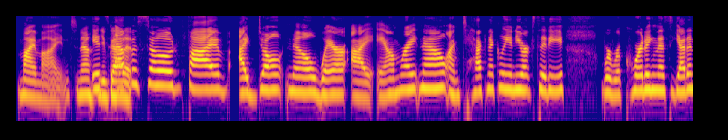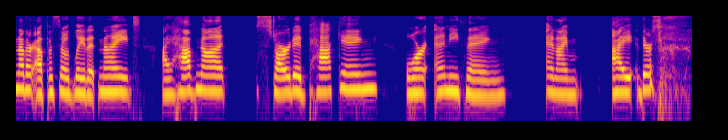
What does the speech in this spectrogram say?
my mind. No, it's you've got it. episode five. I don't know where i am right now. I'm technically in new york city. We're recording this yet another episode late at night. I have not started packing or anything and i'm i there's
